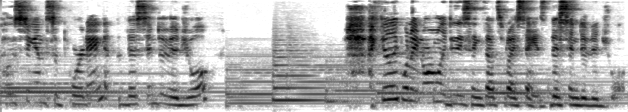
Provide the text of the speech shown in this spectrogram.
posting and supporting this individual. I feel like when I normally do these things, that's what I say is this individual.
